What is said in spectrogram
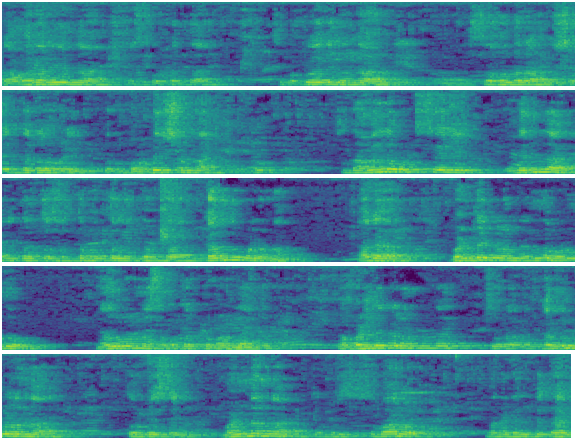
ಕಾಮಗಾರಿಯನ್ನು ಸೊ ಮುಖ್ಯವಾಗಿ ನನ್ನ ಸಹೋದರ ಶೇಖರ್ ಅವರು ಒಂದು ಫೌಂಡೇಶನ್ ಹಾಕಿದ್ರು. ಸೊ ನಾವೆಲ್ಲ ಒಟ್ಟು ಸೇರಿ ಇಲ್ಲೆಲ್ಲ ಇದ್ದಂಥ ಸುತ್ತಮುತ್ತಲಿದ್ದಂಥ ಕಲ್ಲುಗಳನ್ನು, ಆಗ ಬಂಡೆಗಳನ್ನೆಲ್ಲ ಹೊಡೆದು ನೆಲವನ್ನು ಸಮತಟ್ಟು ಮಾಡಲಾಯಿತು ಆ ಬಂಡೆಗಳನ್ನು ಚೂರಾದ ಕಲ್ಲುಗಳನ್ನು ತುಂಬಿಸಿ, ಮಣ್ಣನ್ನು ತುಂಬಿಸಿ ಸುಮಾರು ನನಗೆ ನೆನಪಿದ್ದಾಗ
